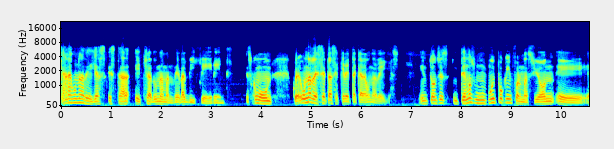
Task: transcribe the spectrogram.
Cada una de ellas está hecha de una manera diferente. Es como un, una receta secreta cada una de ellas. Entonces, tenemos muy poca información eh,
